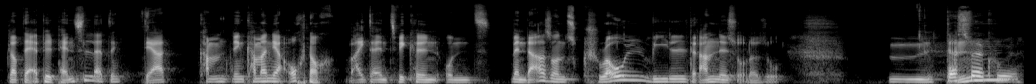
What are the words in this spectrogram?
Ich glaube, der Apple Pencil, der, der kann, den kann man ja auch noch weiterentwickeln und wenn da so ein Scroll Wheel dran ist oder so, mm, Das wäre dann cool.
